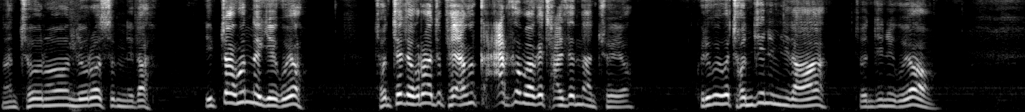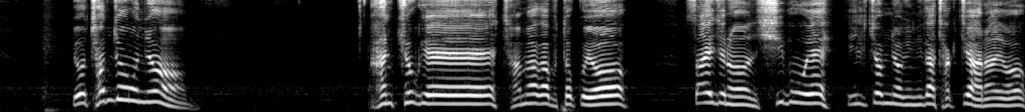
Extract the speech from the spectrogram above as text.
난초는 이렇습니다. 입장은 4개고요. 전체적으로 아주 배양은 깔끔하게 잘 된 난초예요. 그리고 이거 전진입니다. 전진이고요. 요 천종은요. 한쪽에 자마가 붙었고요. 사이즈는 15에 1.0입니다. 작지 않아요.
